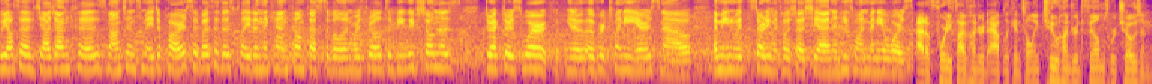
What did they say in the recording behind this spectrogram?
We also have Jia Zhangke's Mountains May Depart. So both of those played in the Cannes Film Festival, and we're thrilled to be. We've shown those director's work, you know, over 20 years now. I mean, with starting with Hou Hsiao-hsien, and he's won many awards. Out of 4,500 applicants, only 200 films were chosen.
